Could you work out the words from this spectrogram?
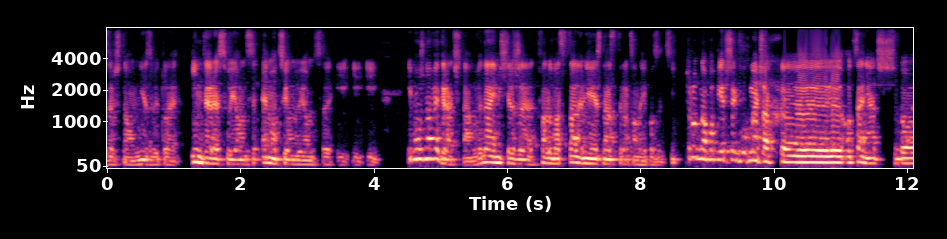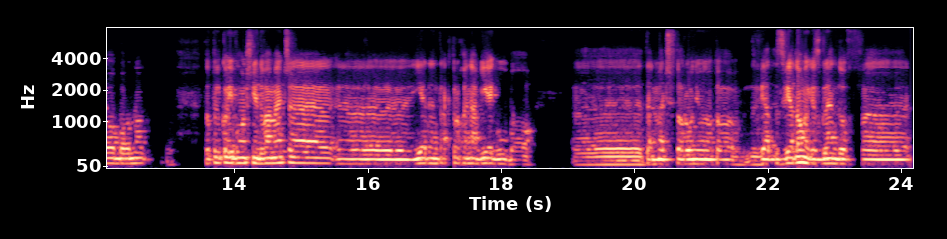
zresztą niezwykle interesujący, emocjonujący i, i, i, i można wygrać tam. Wydaje mi się, że Faluba wcale nie jest na straconej pozycji. Trudno po pierwszych dwóch meczach e, oceniać, bo, bo no, to tylko i wyłącznie dwa mecze. E, jeden tak trochę na biegu, bo ten mecz w Toruniu, no to z wiadomych względów e,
